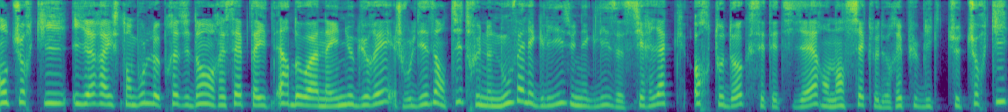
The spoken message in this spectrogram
En Turquie, hier à Istanbul, le président Recep Tayyip Erdogan a inauguré, je vous le disais en titre, une nouvelle église, une église syriaque orthodoxe. C'était hier, en un siècle de République Turquie.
